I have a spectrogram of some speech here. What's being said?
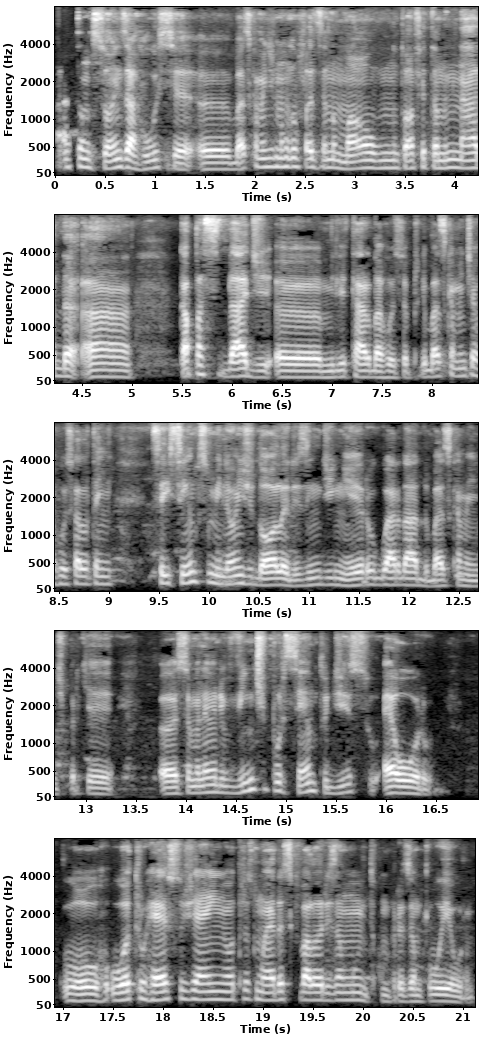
as sanções à Rússia uh, basicamente não estão fazendo mal, não estão afetando em nada a capacidade uh, militar da Rússia, porque basicamente a Rússia ela tem 600 milhões de dólares em dinheiro guardado, basicamente, porque, uh, se eu me lembro, 20% disso é ouro. O, o outro resto já é em outras moedas que valorizam muito, como por exemplo o euro.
